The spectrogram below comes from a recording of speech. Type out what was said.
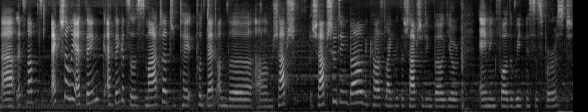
Nah, let's not. Actually, I think I think it's a smarter to put that on the um, sharp sh sharpshooting bow because, like with the sharpshooting bow, you're aiming for the weaknesses first.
